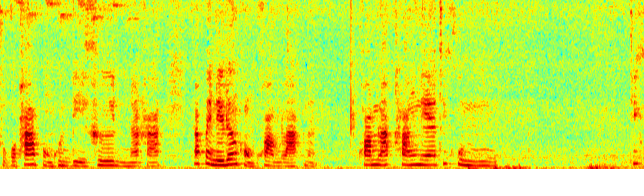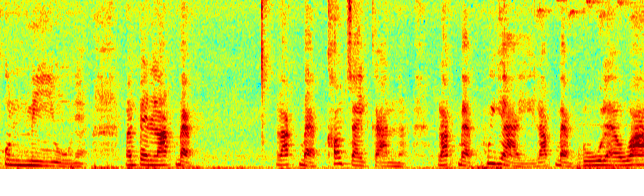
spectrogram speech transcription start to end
สุขภาพของคุณดีขึ้นนะคะ ถ้าเป็นในเรื่องของความรักเนี่ยความรักครั้งเนี้ยที่คุณที่คุณมีอยู่เนี่ย มันเป็นรักแบบรักแบบเข้าใจกันน่ะรักแบบผู้ใหญ่ รักแบบรู้แล้วว่า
